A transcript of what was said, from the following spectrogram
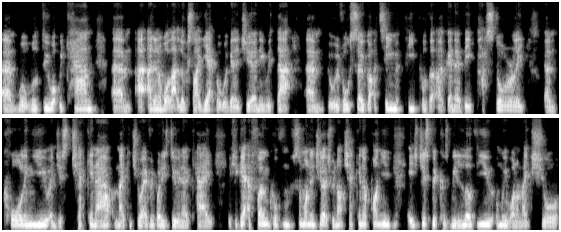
Um, we'll, we'll do what we can. Um, I, I, don't know what that looks like yet, but we're going to journey with that. Um, but we've also got a team of people that are going to be pastorally um, calling you and just checking out and making sure everybody's doing okay. If you get a phone call from someone in church, we're not checking up on you. It's just because we love you and we want to make sure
